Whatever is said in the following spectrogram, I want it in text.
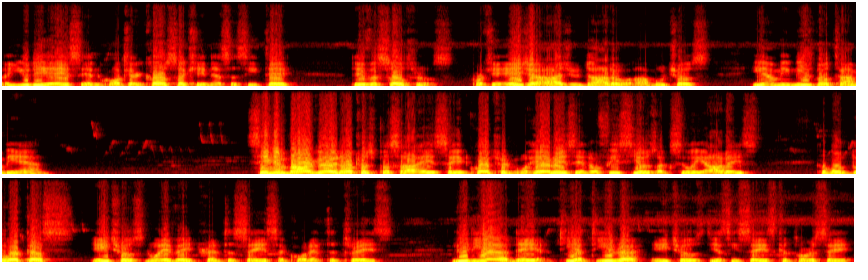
ayudéis en cualquier cosa que necesite de vosotros, porque ella ha ayudado a muchos y a mí mismo también sin embargo, en otros pasajes se encuentran mujeres en oficios auxiliares, como Dorcas, Hechos 9, 36 a 43, Lidia de Tiatira, Hechos 16, 14,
